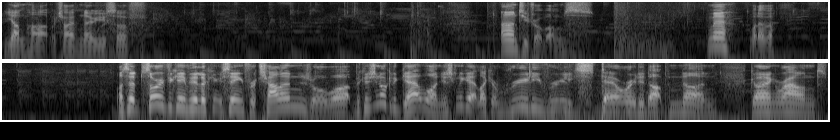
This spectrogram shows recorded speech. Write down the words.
Yum Heart, which I have no use of. And two drop bombs. Meh, whatever. I said, sorry if you came here looking, seeing for a challenge or what, because you're not going to get one. You're just going to get like a really, really steroided up nun going around.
